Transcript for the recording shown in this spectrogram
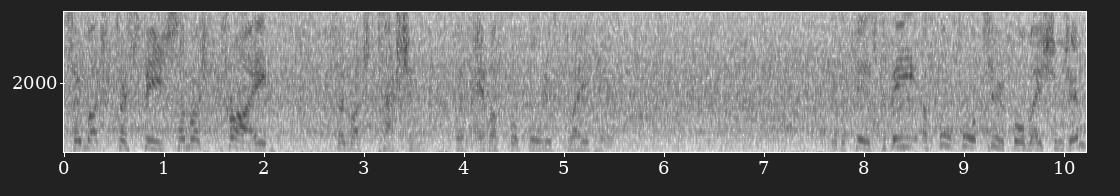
So much prestige, so much pride, so much passion whenever football is played here. It appears to be a 4-4-2 formation, Jim.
